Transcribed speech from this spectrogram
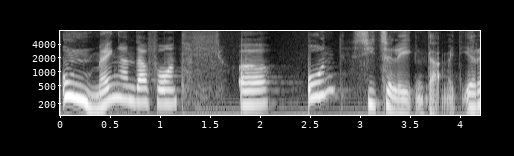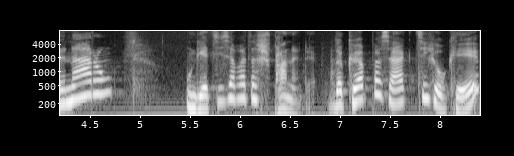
Unmengen davon. Äh, und sie zerlegen damit ihre Nahrung. Und jetzt ist aber das Spannende. Der Körper sagt sich, okay,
